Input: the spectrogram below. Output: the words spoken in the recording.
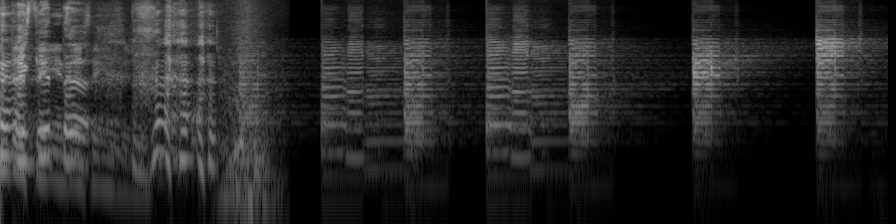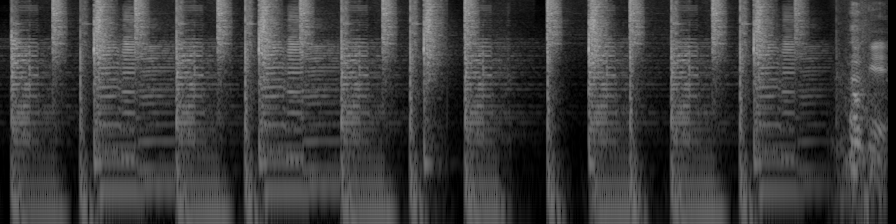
interesting, gitu. interesting, interesting. Oke,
